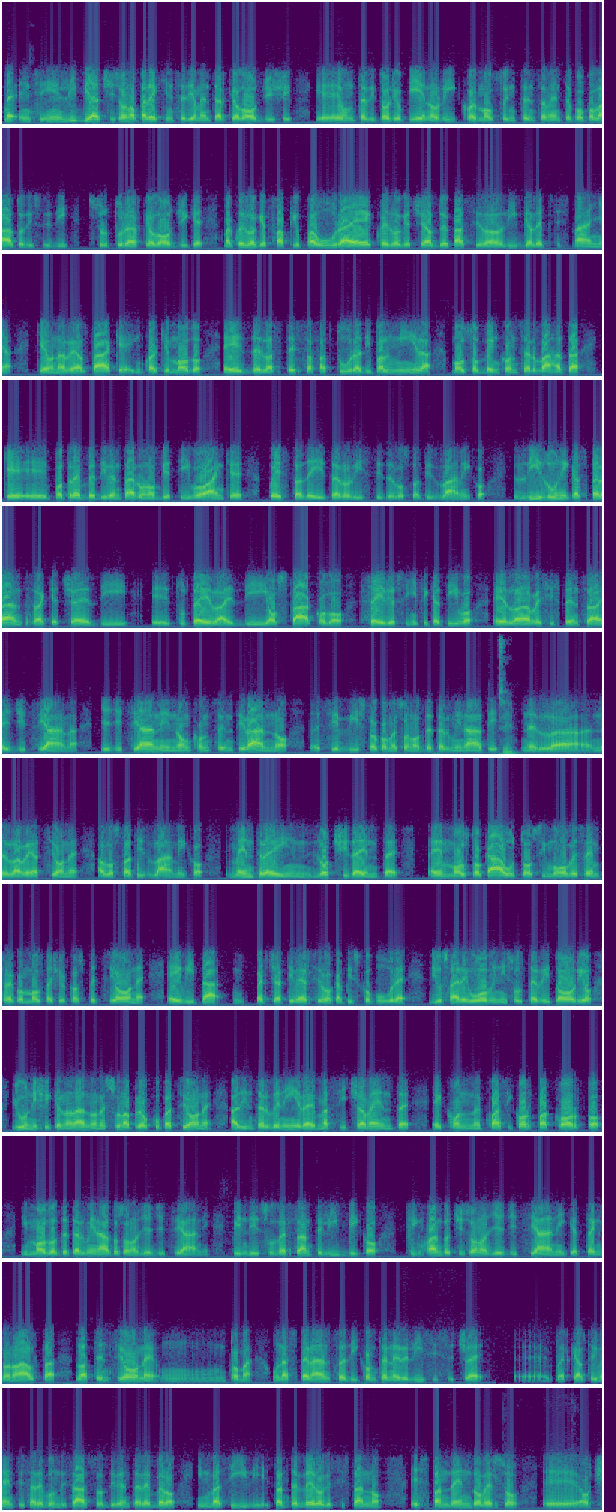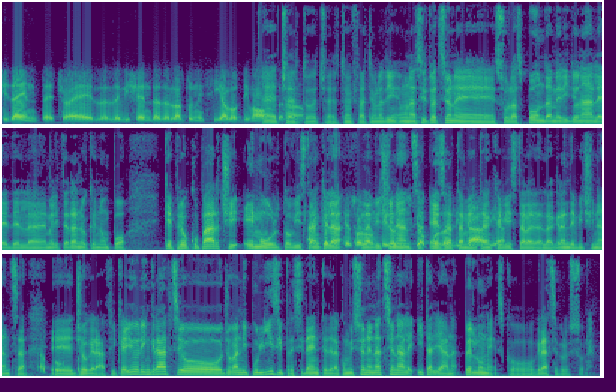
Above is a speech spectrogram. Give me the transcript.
Beh, in, in, Libia ci sono parecchi insediamenti archeologici, è un territorio pieno, ricco e molto intensamente popolato di, di strutture archeologiche, ma quello che fa più paura è quello che c'è a due passi dalla Libia, l'Epsi Spagna, che è una realtà che in qualche modo è della stessa fattura di Palmira, molto ben conservata, che eh, potrebbe diventare un obiettivo anche questa dei terroristi dello Stato islamico. Lì l'unica speranza che c'è di eh, tutela e di ostacolo serio e significativo è la resistenza egiziana. Gli egiziani non consentiranno, eh, si è visto come sono determinati sì. nel, nella reazione allo Stato islamico, mentre in, l'Occidente è molto cauto, si muove sempre con molta circospezione, evita, per certi versi lo capisco pure, di usare uomini sul territorio, gli unici che non hanno nessuna preoccupazione ad intervenire massicciamente e con quasi corpo a corpo in modo determinato sono gli egiziani. Quindi sul versante libico, fin quando ci sono gli egiziani che tengono alta l'attenzione, um, insomma, una speranza di contenere l'ISIS c'è, eh, perché altrimenti sarebbe un disastro, diventerebbero invasivi, tant'è vero che si stanno espandendo verso eh, occidente, cioè le, le, vicende della Tunisia lo dimostrano. Eh certo, eh, certo. infatti una, una situazione sulla sponda meridionale del Mediterraneo che non può che preoccuparci è molto, vista anche, anche la, la vicinanza, esattamente, anche vista la, la grande vicinanza eh, geografica. Io ringrazio Giovanni Puglisi, Presidente della Commissione Nazionale Italiana per l'UNESCO. Grazie professore.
